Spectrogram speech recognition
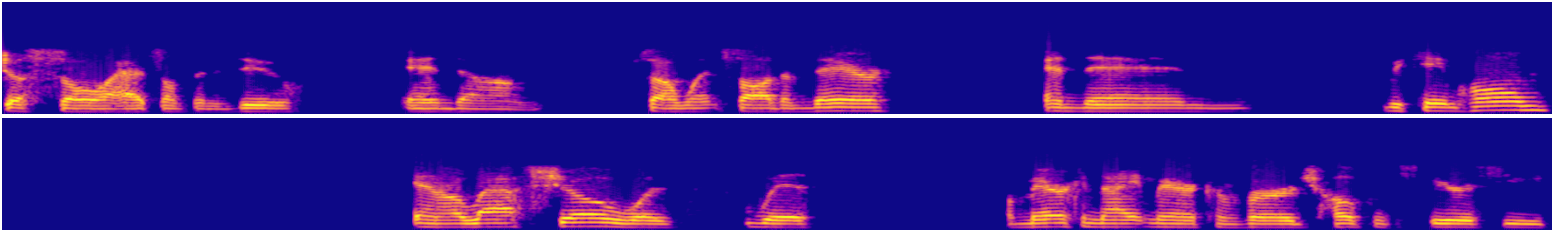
just so I had something to do. And, um, so I went and saw them there. And then we came home and our last show was with American Nightmare, Converge, Hope Conspiracy,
